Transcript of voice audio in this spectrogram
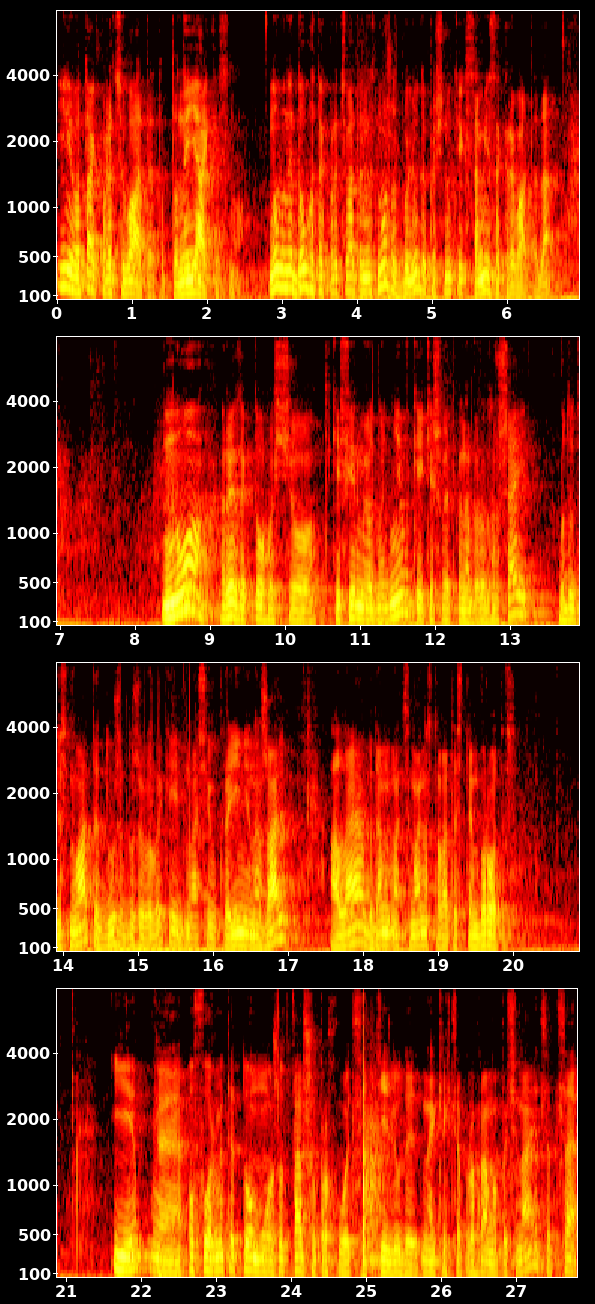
і отак працювати, тобто неякісно. Ну вони довго так працювати не зможуть, бо люди почнуть їх самі закривати. Да? Но ризик того, що такі фірми-одноднівки, які швидко наберуть грошей, будуть існувати дуже-дуже великий в нашій Україні, на жаль, але будемо максимально старатися з тим боротися. І е, оформити то можуть першопроходці, ті люди, на яких ця програма починається, це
